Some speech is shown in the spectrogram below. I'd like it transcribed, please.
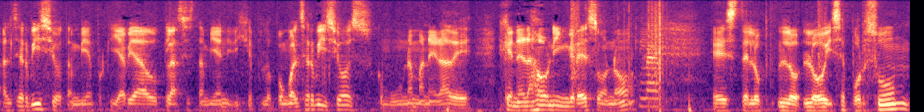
al servicio también, porque ya había dado clases también y dije, pues lo pongo al servicio, es como una manera de generar un ingreso, ¿no? Claro. Este, lo, lo, lo hice por Zoom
